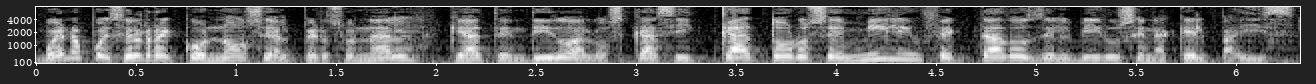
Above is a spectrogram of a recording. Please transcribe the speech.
Bueno, pues él reconoce al personal que ha atendido a los casi 14 mil infectados del virus en aquel país.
